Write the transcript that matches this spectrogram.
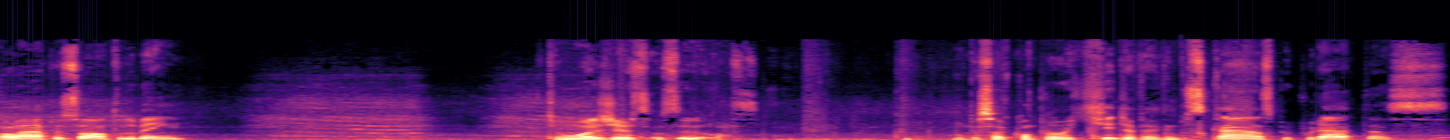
Olá pessoal, tudo bem? Então hoje o pessoal que comprou aqui já vai vir buscar as purpuratas.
